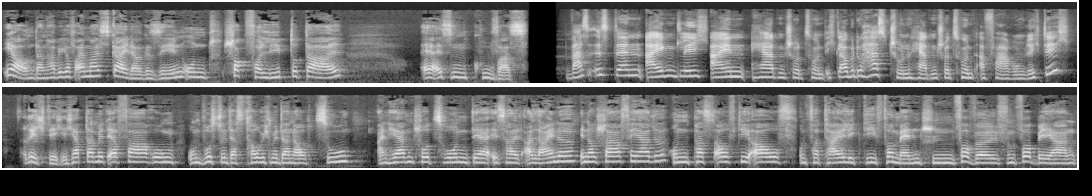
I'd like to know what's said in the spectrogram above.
Ja, und dann habe ich auf einmal Sky da gesehen und schockverliebt total. Er ist ein Kuwas. Was ist denn eigentlich ein Herdenschutzhund? Ich glaube, du hast schon Herdenschutzhund-Erfahrung, richtig? Richtig, ich habe damit Erfahrung und wusste, das traue ich mir dann auch zu. Ein Herdenschutzhund, der ist halt alleine in der Schafherde und passt auf die auf und verteidigt die vor Menschen, vor Wölfen, vor Bären.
